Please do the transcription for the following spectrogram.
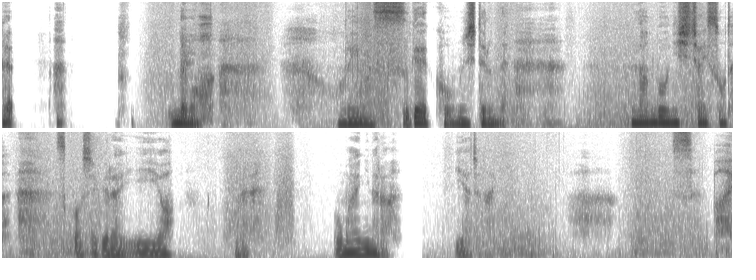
えでも俺今すげえ興奮してるんで乱暴にしちゃいそうで少しぐらいいいよ。俺お前になら嫌じゃない。先輩。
